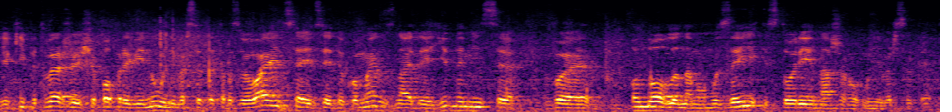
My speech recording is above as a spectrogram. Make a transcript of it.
який підтверджує, що попри війну університет розвивається, і цей документ знайде гідне місце в оновленому музеї історії нашого університету.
